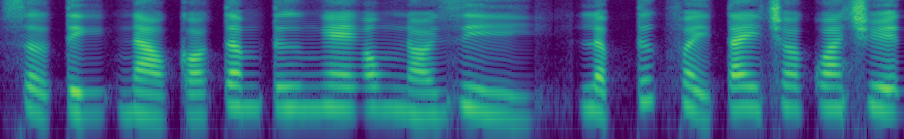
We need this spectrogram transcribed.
Sở tịch nào có tâm tư nghe ông nói gì, lập tức phẩy tay cho qua chuyện.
